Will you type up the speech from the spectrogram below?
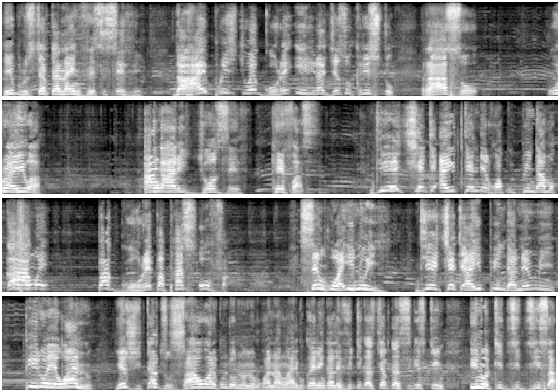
hebrews chapter 9 verse 7 the high priest wegore iri rajesu kristu raazourayiwa anga ari joseph kefas ndiye chete aitenderwa kupindamo kamwe pagore papassover senguva ino iyi ndiye chete aipinda nemipiro yevanhu yezvitadzo zvavo vari kundononorwa namwari mukaerenga leviticus chapter 16 inotidzidzisa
